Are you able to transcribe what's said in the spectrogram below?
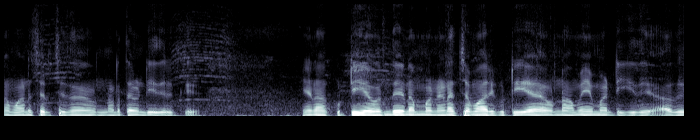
நம்ம அனுசரித்து தான் நடத்த வேண்டியது இருக்குது ஏன்னா குட்டியை வந்து நம்ம நினச்ச மாதிரி குட்டியை ஒன்றும் அமைய மாட்டேங்குது. அது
